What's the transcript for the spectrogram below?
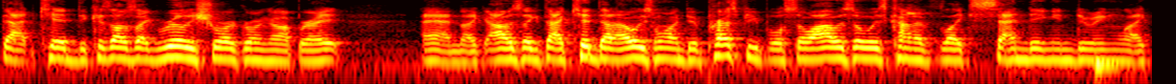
that kid because i was like really short growing up right and like i was like that kid that i always wanted to impress people so i was always kind of like sending and doing like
